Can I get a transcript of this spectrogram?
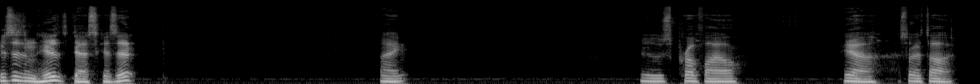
This isn't his desk, is it? Like, whose profile? Yeah, that's what I thought.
